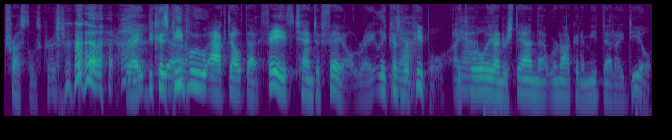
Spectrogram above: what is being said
trust those Christians, right? Because people who act out that faith tend to fail, right? Because we're people. I Yeah. totally understand that we're not going to meet that ideal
